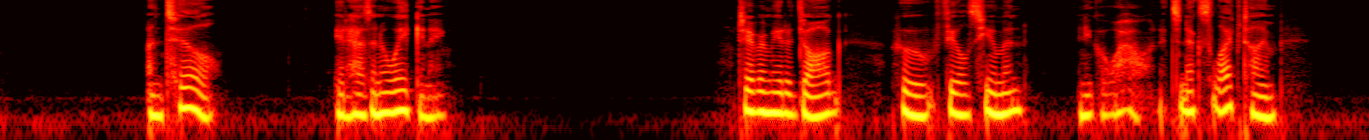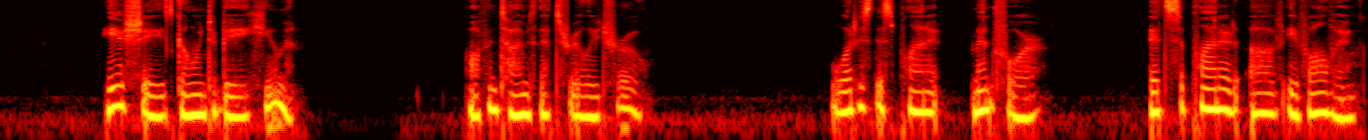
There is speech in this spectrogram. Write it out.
until it has an awakening. Do you ever meet a dog who feels human and you go, wow, in its next lifetime, he or she is going to be human? Oftentimes, that's really true. What is this planet meant for? It's a planet of evolving.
